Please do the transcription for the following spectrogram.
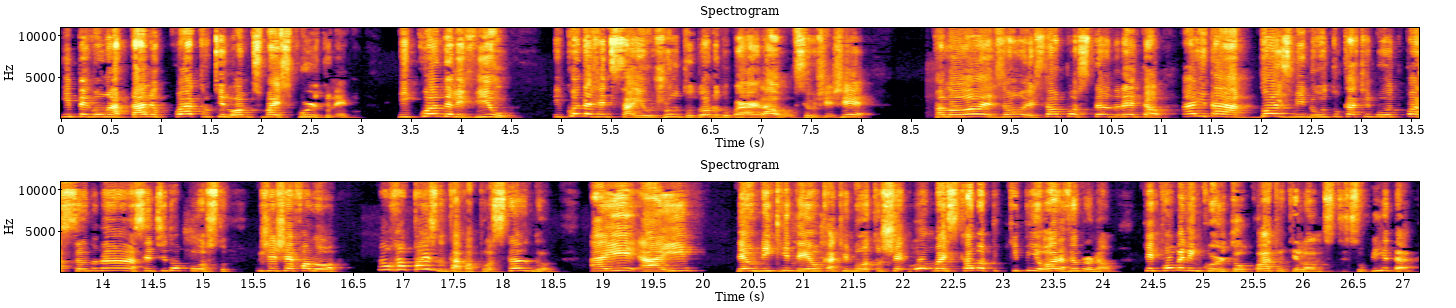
e pegou um atalho 4 quilômetros mais curto, nego. E quando ele viu, e quando a gente saiu junto, o dono do bar lá, o seu GG, falou, "Ô, eles eles estão apostando, né, e tal. Aí dá dois minutos, o Kakimoto passando na sentido oposto. O GG falou, "Mas o rapaz não estava apostando? Aí, aí deu nick deu, o Kakimoto chegou, mas calma que piora, viu, Brunão? Porque como ele encurtou 4 quilômetros de subida,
